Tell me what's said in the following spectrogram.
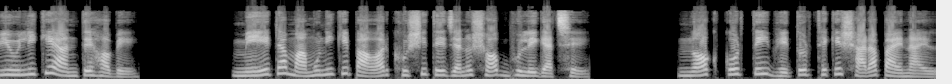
পিউলিকে আনতে হবে। মেয়েটা মামুনিকে পাওয়ার খুশিতে যেন সব ভুলে গেছে। নক করতেই ভেতর থেকে সারা পায় নায়েল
